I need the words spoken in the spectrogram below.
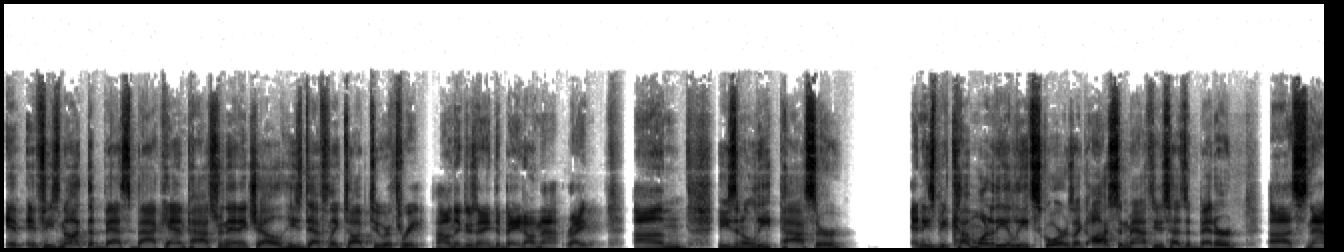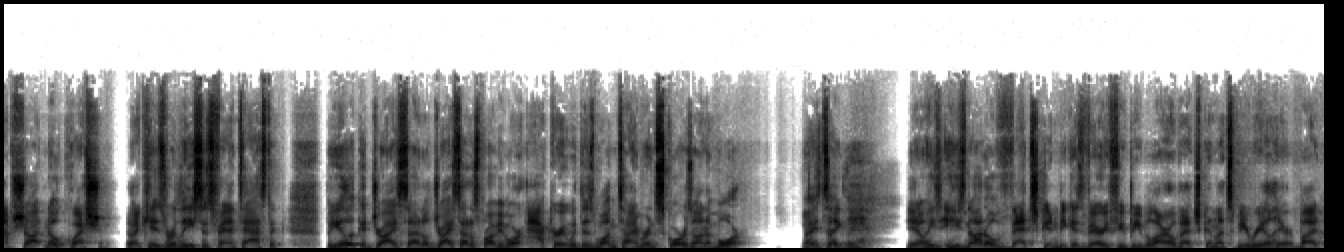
if, if he's not the best backhand passer in the NHL, he's definitely top two or three. I don't think there's any debate on that, right? Um, he's an elite passer and he's become one of the elite scorers. Like Austin Matthews has a better uh, snapshot, no question. Like his release is fantastic. But you look at Draisaitl, is probably more accurate with his one timer and scores on it more. Right? Exactly. It's like you know, he's he's not Ovechkin because very few people are Ovechkin. Let's be real here. But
